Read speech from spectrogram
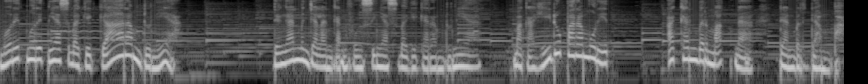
murid-muridnya sebagai garam dunia. Dengan menjalankan fungsinya sebagai garam dunia, maka hidup para murid akan bermakna dan berdampak,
